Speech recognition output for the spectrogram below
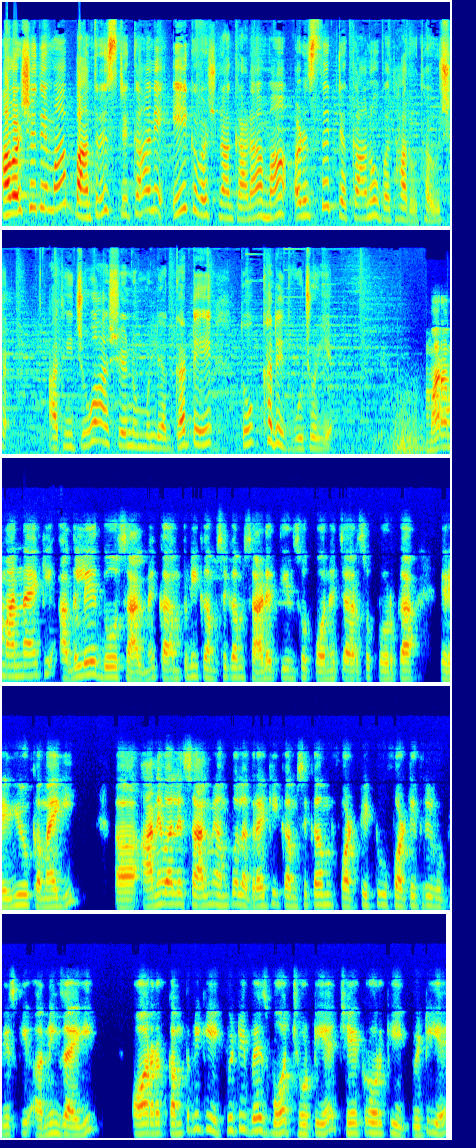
આ વર્ષે તેમાં પાંત્રીસ ટકા અને એક વર્ષના ગાળામાં અડસઠ ટકાનો વધારો થયો છે આથી જો આ શેરનું મૂલ્ય ઘટે તો ખરીદવું જોઈએ हमारा मानना है कि अगले दो साल में कंपनी कम से कम साढ़े तीन सौ पौने चार सौ करोड़ का रेवेन्यू कमाएगी आने वाले साल में हमको लग रहा है कि कम से कम forty two forty three rupees की अर्निंग्स आएगी और कंपनी की इक्विटी बेस बहुत छोटी है छह करोड़ की इक्विटी है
